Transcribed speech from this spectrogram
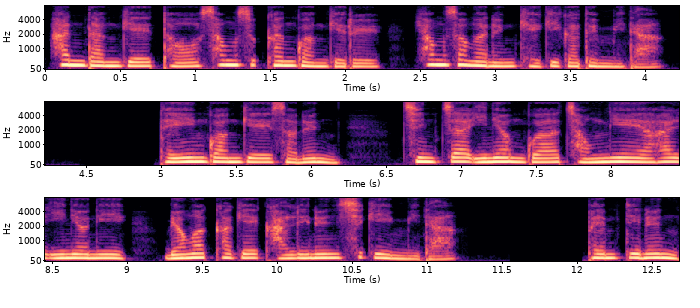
한 단계 더 성숙한 관계를 형성하는 계기가 됩니다. 대인 관계에서는 진짜 인연과 정리해야 할 인연이 명확하게 갈리는 시기입니다. 뱀띠는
